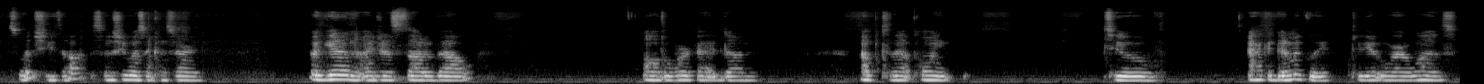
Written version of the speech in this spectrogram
That's what she thought. So she wasn't concerned. Again, I just thought about all the work I had done up to that point to academically to get where I was.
